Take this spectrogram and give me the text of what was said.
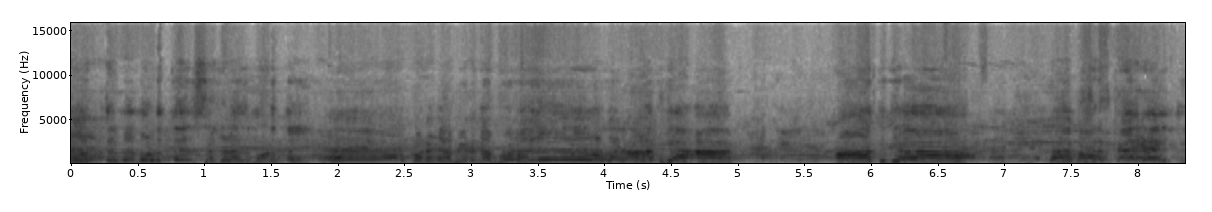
मोठं मी मोडतंय सगळंच मोडतंय हे, गुडघा बिडघा मोड हो, आत घ्या आत आत घ्या काय बार काय जायची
